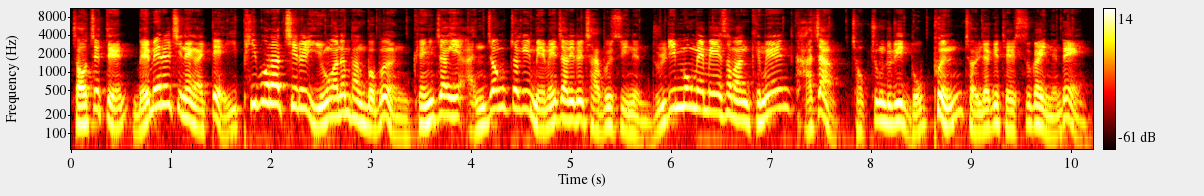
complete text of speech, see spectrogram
자 어쨌든 매매를 진행할 때 이 피보나치를 이용하는 방법은 굉장히 안정적인 매매 자리를 잡을 수 있는 눌림목 매매에서만큼은 가장 적중률이 높은 전략이 될 수가 있는데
